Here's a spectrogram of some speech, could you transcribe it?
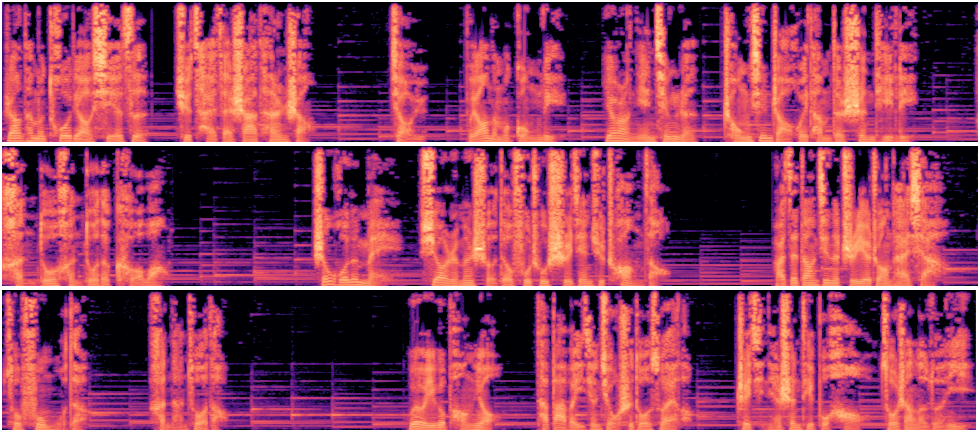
让他们脱掉鞋子去踩在沙滩上。教育不要那么功利，要让年轻人重新找回他们的身体里很多很多的渴望。生活的美需要人们舍得付出时间去创造。而在当今的职业状态下，做父母的很难做到。我有一个朋友，他爸爸已经九十多岁了，这几年身体不好，坐上了轮椅。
